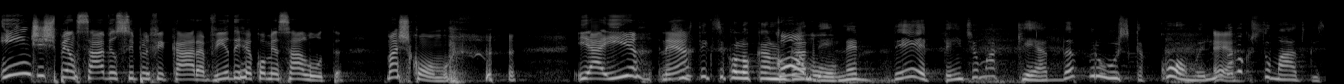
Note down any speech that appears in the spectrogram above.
indispensável simplificar a vida e recomeçar a luta. Mas como? E aí, né? A gente tem que se colocar no Como? lugar dele, né? De repente é uma queda brusca. Como? Ele não estava é. acostumado com isso.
